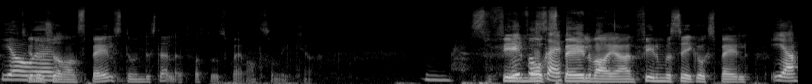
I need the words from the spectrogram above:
jag, Ska du eh, köra en spelstund istället? Fast du spelar inte så mycket kanske. Mm. Film och se. spelvariant, film, musik och spel. Ja,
